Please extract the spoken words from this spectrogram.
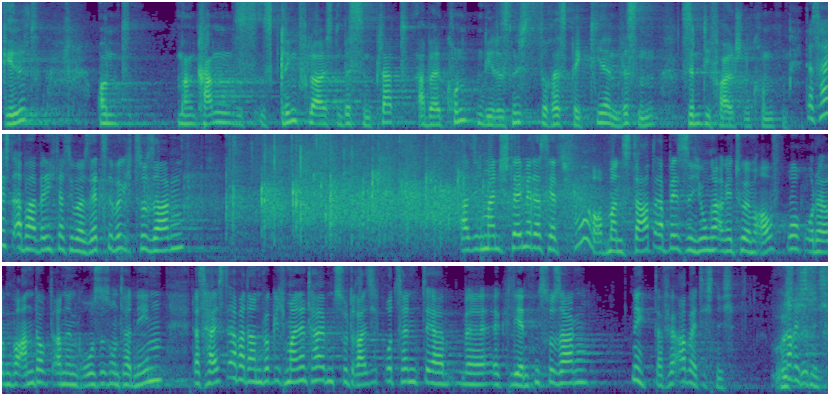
gilt. Und man kann, es klingt vielleicht ein bisschen platt, aber Kunden, die das nicht zu respektieren wissen, sind die falschen Kunden. Das heißt aber, wenn ich das übersetze, wirklich zu sagen, also ich meine, stell mir das jetzt vor, ob man ein Start-up ist, eine junge Agentur im Aufbruch oder irgendwo andockt an ein großes Unternehmen. Das heißt aber dann wirklich meinethalben zu 30 Prozent der äh, Klienten zu sagen, nee, dafür arbeite ich nicht. Mach ich nicht.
